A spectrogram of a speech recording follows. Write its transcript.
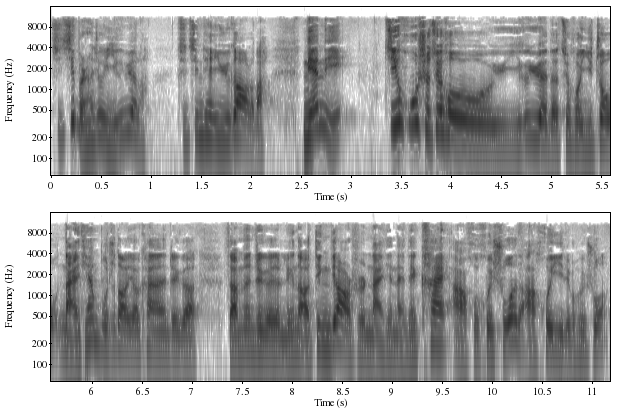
基基本上就一个月了，就今天预告了吧？年底几乎是最后一个月的最后一周，哪天不知道，要看这个咱们这个领导定调是哪天哪天开啊，会会说的啊，会议里边会说，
